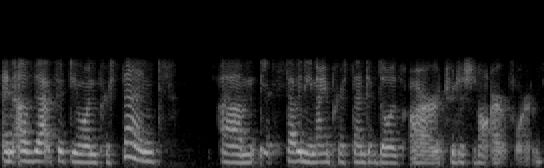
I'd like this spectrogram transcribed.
And of that 51%, um, it's 79% of those are traditional art forms.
